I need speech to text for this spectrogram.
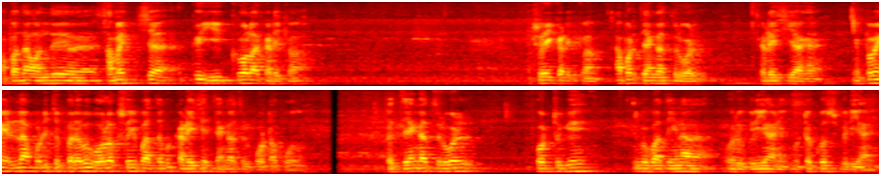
அப்போ தான் வந்து சமைச்சக்கு ஈக்குவலாக கிடைக்கும். சுவை கிடைக்கும் அப்புறம் தேங்காய் துருவல் கடைசியாக. எப்போவும் எல்லாம் முடித்த பிறகு ஓரளவுக்கு சுவை பார்த்தப்போ கடைசியாக தேங்காய் தூள் போட்டால் போதும். இப்போ தேங்காய் துருவல் போட்டுக்கு இப்போ பார்த்தீங்கன்னா ஒரு பிரியாணி முட்டைக்கோஸ் பிரியாணி.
